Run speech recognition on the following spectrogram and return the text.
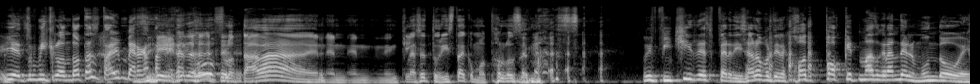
Y en su microondotas estaba en verga también. Todo flotaba en, en- en- en clase turista como todos los demás. Güey, pinche desperdiciarlo porque el hot pocket más grande del mundo, güey.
